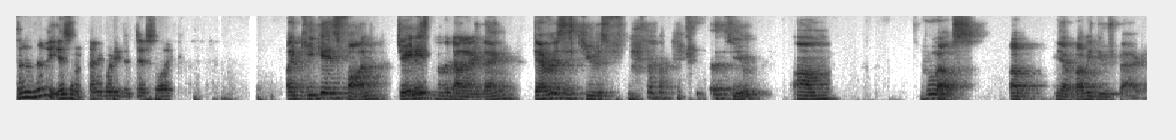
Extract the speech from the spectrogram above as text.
there really isn't anybody to dislike. Like Kike is fun. JD's never done anything. Devers is cute as cute. Um, who else? Uh, yeah, Bobby douchebag.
